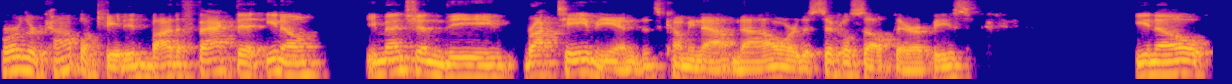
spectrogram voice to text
further complicated by the fact that you know you mentioned the Roctavian that's coming out now or the sickle cell therapies. You know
